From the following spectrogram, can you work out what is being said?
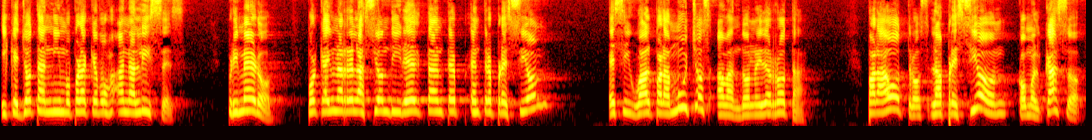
y que yo te animo para que vos analices. Primero, porque hay una relación directa entre, entre presión, es igual para muchos abandono y derrota. Para otros, la presión, como el caso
